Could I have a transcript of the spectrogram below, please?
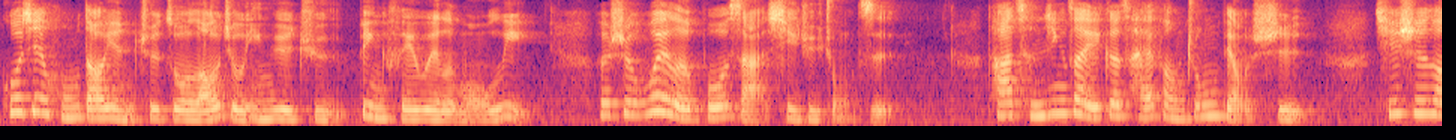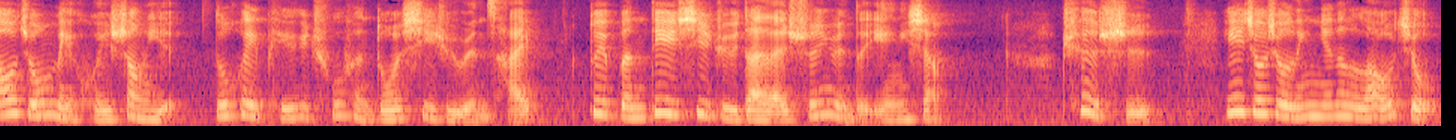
郭建宏导演制作老九音乐剧，并非为了牟利，而是为了播撒戏剧种子。他曾经在一个采访中表示，其实老九每回上演，都会培育出很多戏剧人才，对本地戏剧带来深远的影响。确实，一九九零年的老九，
